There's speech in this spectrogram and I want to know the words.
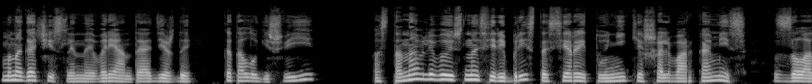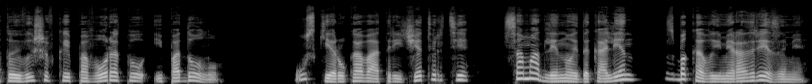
многочисленные варианты одежды в каталоге швеи, останавливаюсь на серебристо-серой тунике шальвар-камис с золотой вышивкой по вороту и по долу узкие рукава три четверти, сама длиной до колен с боковыми разрезами.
